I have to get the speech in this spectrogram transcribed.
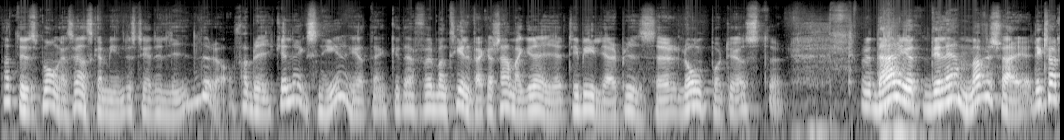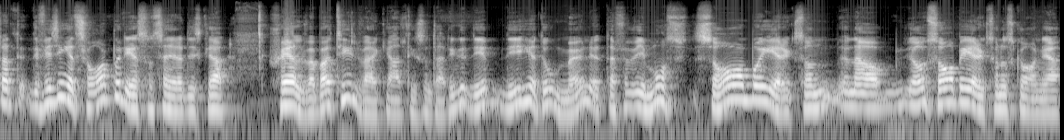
naturligtvis många svenska mindre städer lider av. Fabriken läggs ner helt enkelt därför att man tillverkar samma grejer till billigare priser långt bort i öster. Och det där är ju ett dilemma för Sverige. Det är klart att det finns inget svar på det som säger att vi ska själva börja tillverka allting sånt där. Det, det, det är helt omöjligt. Därför vi måste, Saab och Ericsson, ja, Saab, Ericsson och Scania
